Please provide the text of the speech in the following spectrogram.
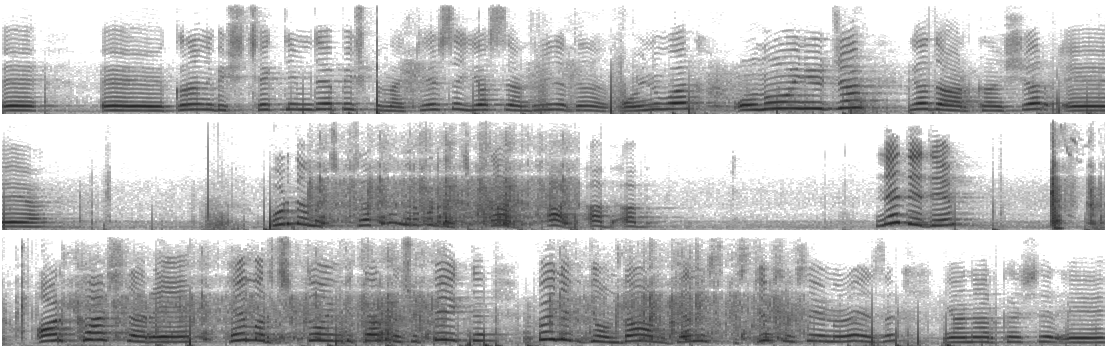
e, e, Granny 5'i çektiğimde 5 bin like gelirse Yas Sandrine denen oyunu var. Onu oynayacağım. Ya da arkadaşlar eee Burada mı çıkacak? Hammer burada çıksa abi. Abi abi abi. Ne dedim? Arkadaşlar e, Hammer çıktı oyun bitti arkadaşlar. Belki de böyle videonun devamı gelmesi istiyorsanız yorumlara yazın. Yani arkadaşlar e,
